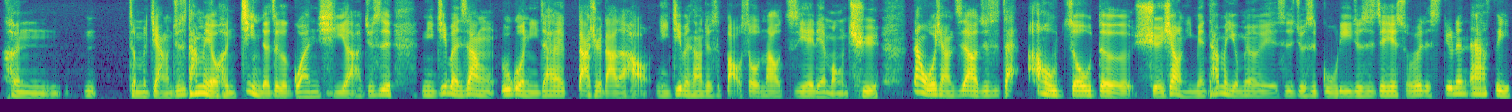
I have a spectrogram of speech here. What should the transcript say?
很嗯。怎么讲？就是他们有很近的这个关系啊，就是你基本上，如果你在大学打得好，你基本上就是保送到职业联盟去。那我想知道，就是在澳洲的学校里面，他们有没有也是就是鼓励，就是这些所谓的 student athlete，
